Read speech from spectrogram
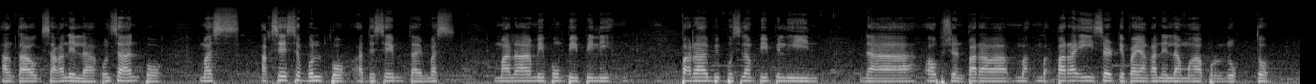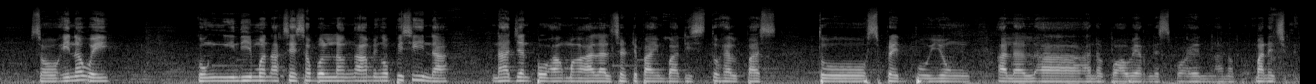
ang tawag sa kanila kung saan po mas accessible po at the same time mas marami pong pipili parami po silang pipiliin na option para para i-certify ang kanilang mga produkto. So in a way, kung hindi man accessible ng aming opisina, nadyan po ang mga halal certifying bodies to help us to spread po yung halal ah, ano po awareness po and ano po, management.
